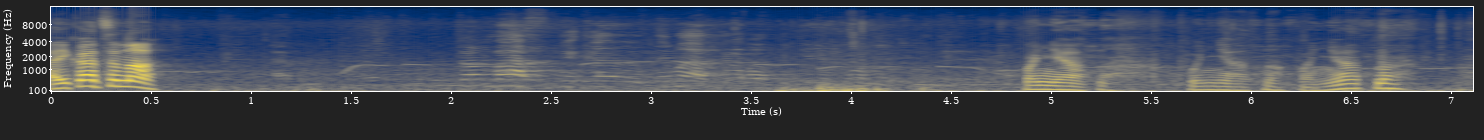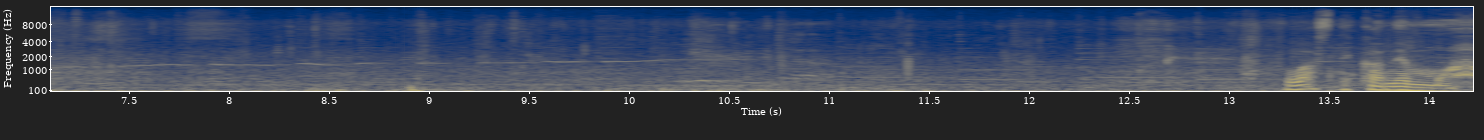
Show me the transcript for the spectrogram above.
А яка ціна? Понятно, понятно, понятно. Власника нема.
